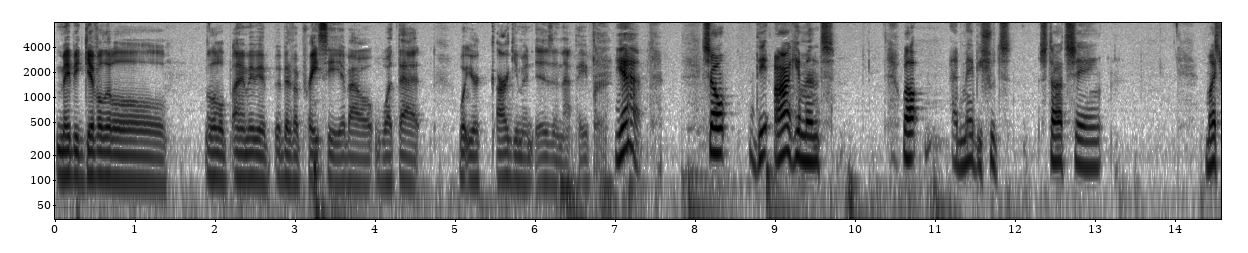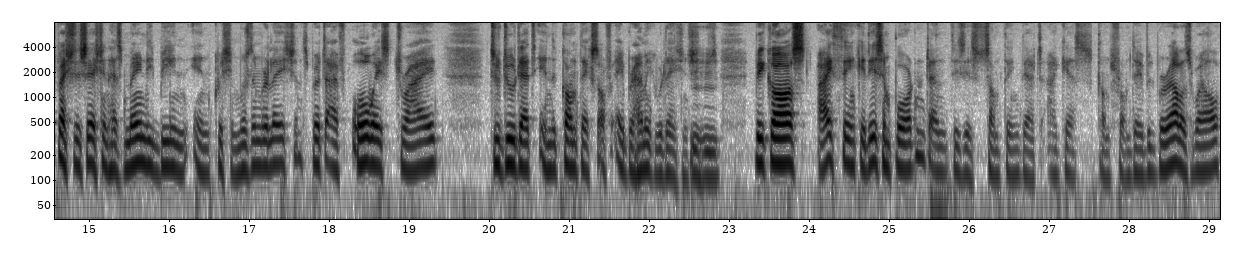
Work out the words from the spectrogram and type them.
maybe give a little, a little, uh, maybe a, a bit of a précis about what that, what your argument is in that paper. Yeah. So the argument, well, I maybe should start saying my specialization has mainly been in Christian Muslim relations, but I've always tried to do that in the context of Abrahamic relationships. Mhm. Because I think it is important, and this is something that I guess comes from David Burrell as well.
